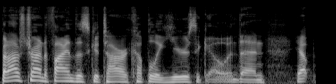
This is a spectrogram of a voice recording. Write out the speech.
But I was trying to find this guitar a couple of years ago, and then, yep,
